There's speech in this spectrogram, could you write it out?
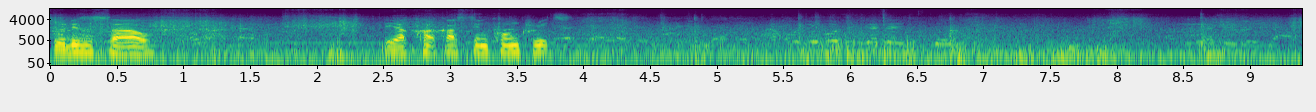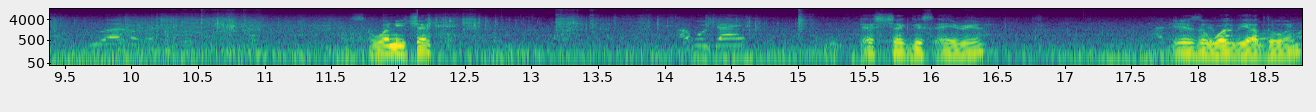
So this is how they are casting concrete. So when you check, let's check this area. Here's the work they are doing.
